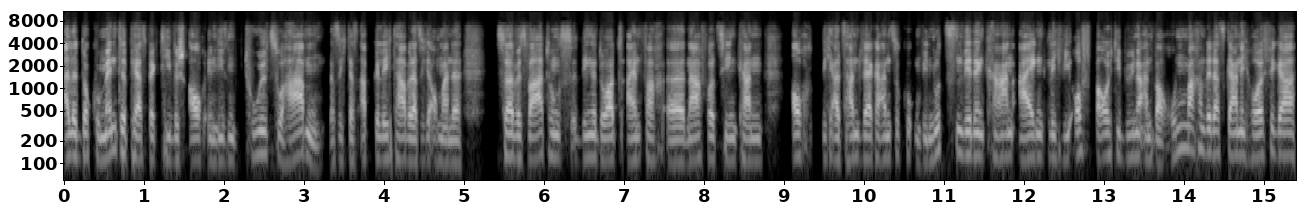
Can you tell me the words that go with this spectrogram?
alle Dokumente perspektivisch auch in diesem Tool zu haben, dass ich das abgelegt habe, dass ich auch meine Service-Wartungsdinge dort einfach äh, nachvollziehen kann, auch sich als Handwerker anzugucken, wie nutzen wir den Kran eigentlich, wie oft baue ich die Bühne an, warum machen wir das gar nicht häufiger,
